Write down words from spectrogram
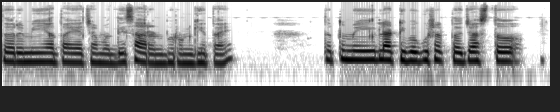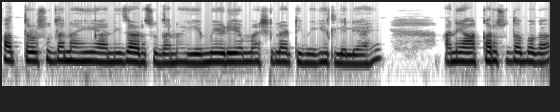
तर मी आता याच्यामध्ये सारण भरून घेत आहे. तर तुम्ही लाटी बघू शकता जास्त पातळसुद्धा नाही आणि जाडसुद्धा नाही आहे मीडियम अशी लाटी मी घेतलेली आहे. आणि आकारसुद्धा बघा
